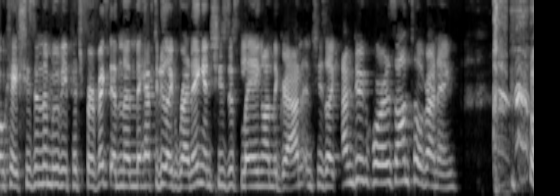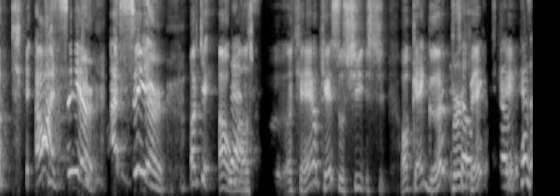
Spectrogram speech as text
Okay, she's in the movie Pitch Perfect, and then they have to do like running, and she's just laying on the ground, and she's like, "I'm doing horizontal running." okay. Oh, I see her. I see her. Okay. Oh Yes. well. Okay. Okay. So she. she okay. Good. Perfect. okay. Because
